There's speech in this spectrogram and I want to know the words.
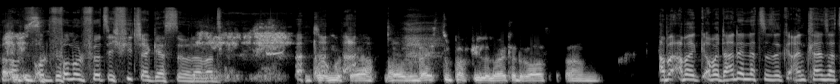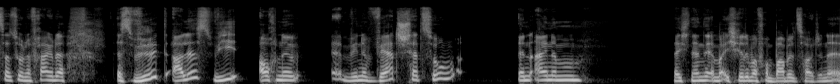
und, und 45 Feature-Gäste oder was? so ungefähr. Da sind echt super viele Leute drauf. Ähm, aber, aber, aber da der letzte, ein kleiner Satz dazu, eine Frage da. Es wirkt alles wie auch eine, wie eine Wertschätzung in einem ich nenne immer, ich rede immer von Bubbles heute. Ne?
